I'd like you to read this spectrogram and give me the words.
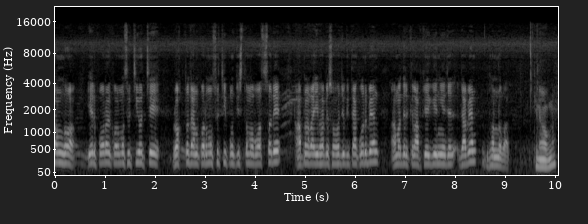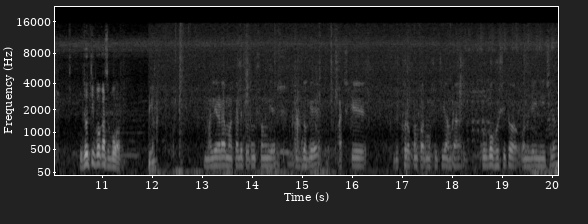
সংঘ, এর পরের কর্মসূচি হচ্ছে রক্তদান কর্মসূচি পঁচিশতম বৎসরে। আপনারা এইভাবে সহযোগিতা করবেন, আমাদের ক্লাবকে এগিয়ে নিয়ে যাবেন। ধন্যবাদ। কি নাম আপনার? জ্যোতিপ্রকাশ বর। মালিয়াড়া মাকালী তরুণ সংঘের উদ্যোগে আজকে বৃক্ষরোপণ কর্মসূচি আমরা পূর্ব ঘোষিত অনুযায়ী নিয়েছিলাম।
